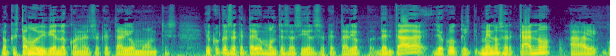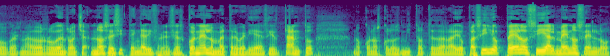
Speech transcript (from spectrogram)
lo que estamos viviendo con el secretario Montes. Yo creo que el secretario Montes ha sido el secretario de entrada, yo creo que el menos cercano al gobernador Rubén Rocha. No sé si tenga diferencias con él, no me atrevería a decir tanto. No conozco los mitotes de Radio Pasillo, pero sí, al menos en lo,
